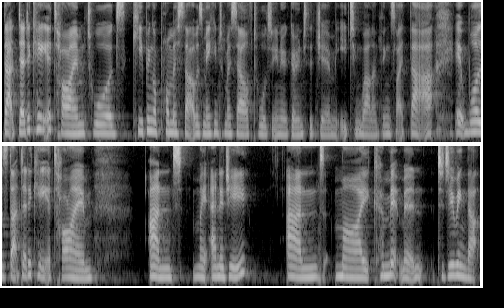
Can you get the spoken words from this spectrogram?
that dedicated time towards keeping a promise that I was making to myself towards, you know, going to the gym, eating well, and things like that. It was that dedicated time and my energy and my commitment to doing that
